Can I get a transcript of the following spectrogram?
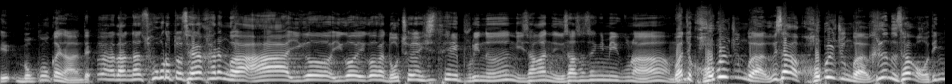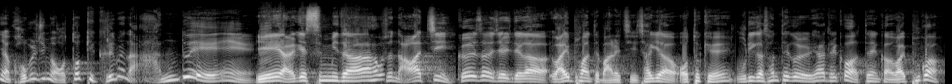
이 목구멍까지 나왔는데 아, 난, 난 속으로 또 생각하는 거야. 아 이거 이거 이거가 노처녀 히스테리 부리는 이상한 의사 선생님이구나. 완전 겁을 준 거야. 의사가 겁을 준 거야. 그런 의사가 어딨냐? 겁을 주면 어떻게? 그러면 안 돼. 예 알겠습니다. 하고서 나왔지. 그래서 이제 내가 와이프한테 말했지. 자기야 어떻게? 우리가 선택을 해야 될 것 같아. 그러니까 와이프가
